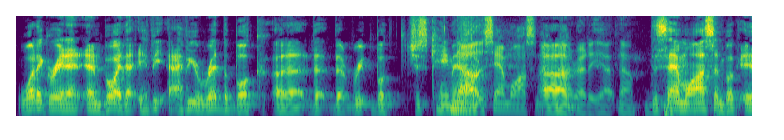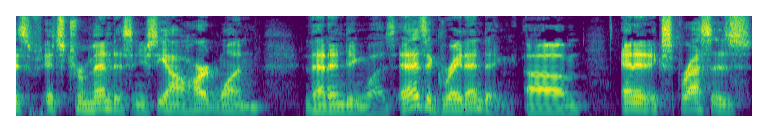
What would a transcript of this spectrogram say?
What a great end. And boy, that, have you have you read the book? Uh, that the re- book just came no, out. No, the Sam Wasson. I've uh, not read it yet. No, the Sam Wasson book is it's tremendous, and you see how hard won that ending was. It is a great ending, um, and it expresses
